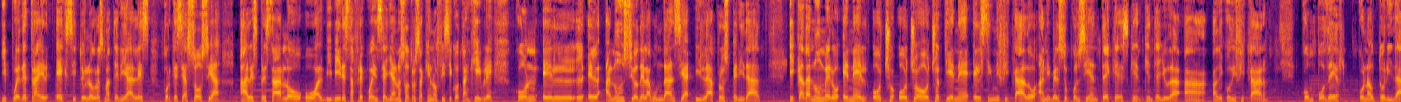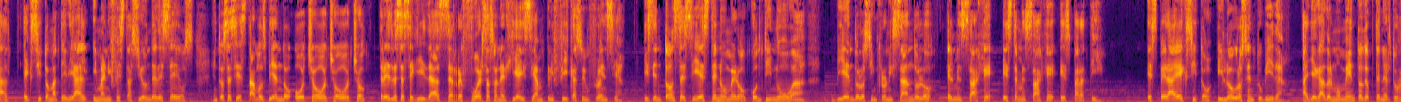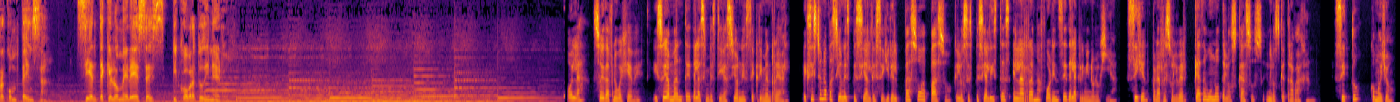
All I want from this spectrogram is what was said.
y puede traer éxito y logros materiales porque se asocia al expresarlo o, al vivir esa frecuencia ya nosotros aquí en lo físico tangible con el, el anuncio de la abundancia y la prosperidad. Y cada número en el 888 tiene el significado a nivel subconsciente, que es quien, quien te ayuda a, a decodificar, con poder, con autoridad, éxito material y manifestación de deseos. Entonces, si estamos viendo 888, tres veces seguidas, se refuerza su energía y se amplifica su influencia. Y si entonces, si este número continúa viéndolo, sincronizándolo, el mensaje, este mensaje es para ti. Espera éxito y logros en tu vida. Ha llegado el momento de obtener tu recompensa. Siente que lo mereces y cobra tu dinero. Hola, soy Dafne Wegebe y soy amante de las investigaciones de crimen real. Existe una pasión especial de seguir el paso a paso que los especialistas en la rama forense de la criminología siguen para resolver cada uno de los casos en los que trabajan. Si tú, como yo,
